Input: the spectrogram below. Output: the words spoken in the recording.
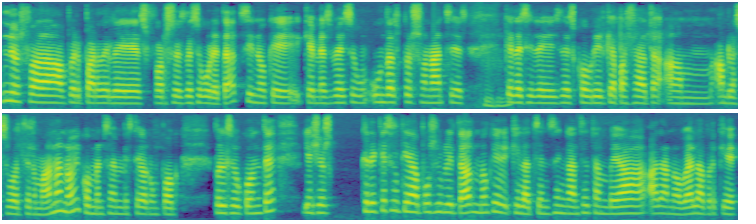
no es fa per part de les forces de seguretat, sinó que, que més bé és un, un dels personatges uh -huh. que decideix descobrir què ha passat amb, amb la seva germana no? i comença a investigar un poc pel seu compte i això és, crec que és el que ha possibilitat no? que, que la gent s'enganxa també a, a la novel·la perquè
